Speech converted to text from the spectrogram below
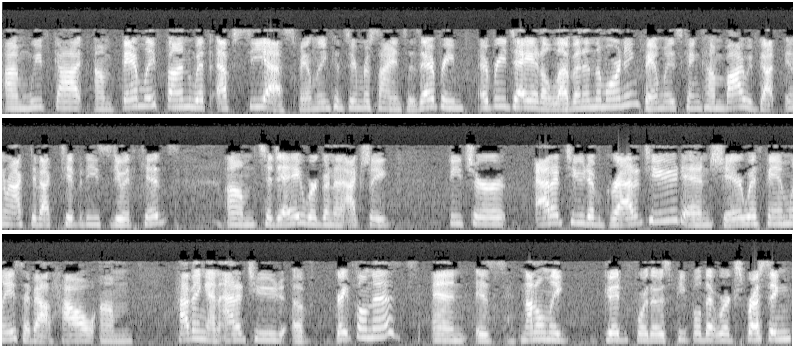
um, we've got um, family fun with FCS, Family and Consumer Sciences. Every every day at 11 in the morning, families can come by. We've got interactive activities to do with kids. Um, today, we're going to actually feature attitude of gratitude and share with families about how um, having an attitude of gratefulness and is not only good for those people that we're expressing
